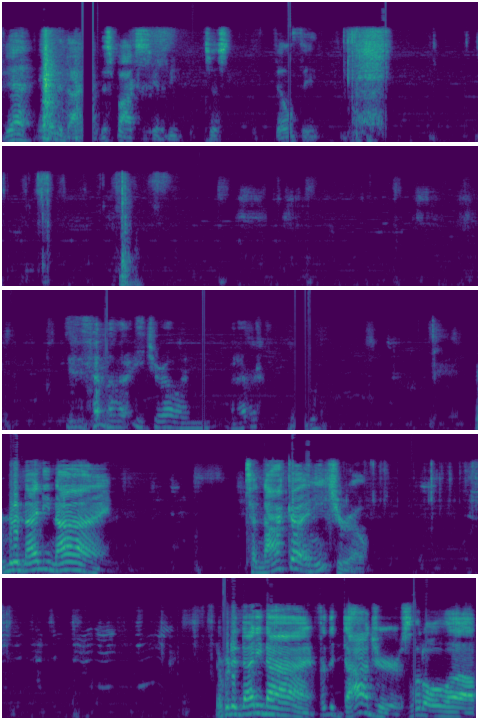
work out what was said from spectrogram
Yeah, and the diamond. This box is going to be just filthy. Is that another Ichiro and whatever? Number to 99, Tanaka and Ichiro. Number to 99 for the Dodgers, little uh,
